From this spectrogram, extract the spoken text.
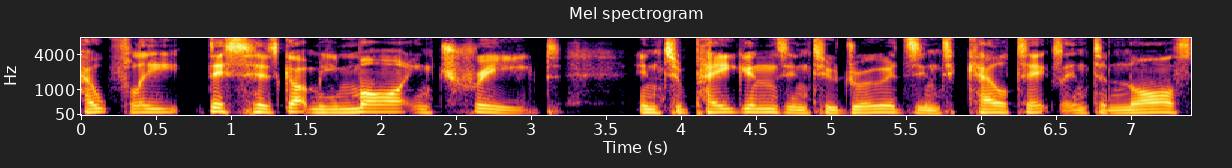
Hopefully, this has got me more intrigued into pagans, into druids, into Celtics, into Norse.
